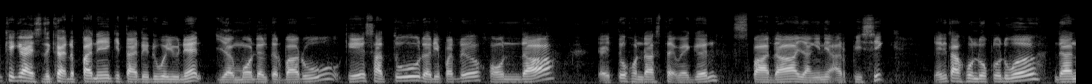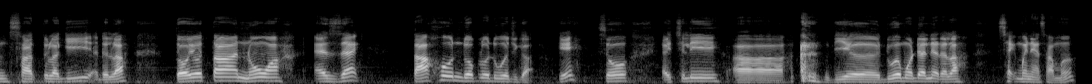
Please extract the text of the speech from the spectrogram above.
Okay guys, dekat depan ni kita ada dua unit yang model terbaru. Okay, satu daripada Honda iaitu Honda Stepwagon Spada yang ini RP6. Yang ini tahun 22 dan satu lagi adalah Toyota Noah SZ tahun 22 juga. Okay, so actually uh, dia dua model ni adalah segmen yang sama.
